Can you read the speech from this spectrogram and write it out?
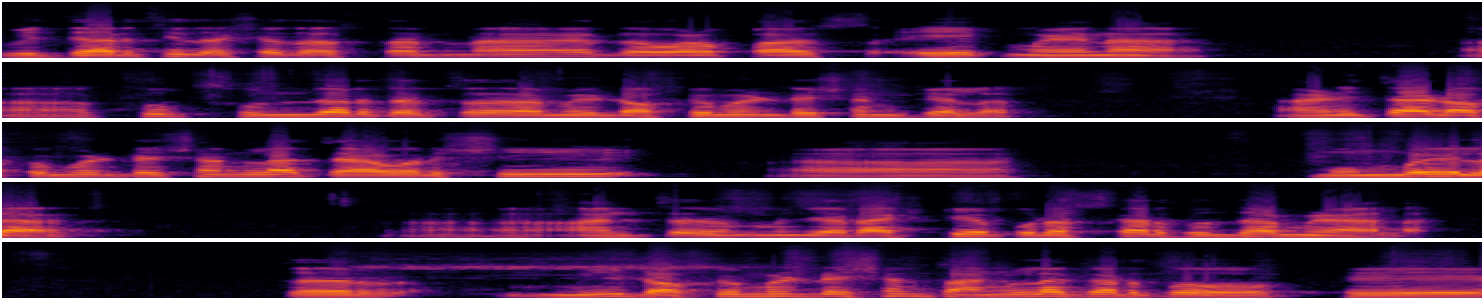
विद्यार्थी दशेत असताना जवळपास एक महिना खूप सुंदर त्याचं आम्ही डॉक्युमेंटेशन केलं. आणि त्या डॉक्युमेंटेशनला त्यावर्षी मुंबईला आंतर म्हणजे राष्ट्रीय पुरस्कार सुद्धा मिळाला. तर मी डॉक्युमेंटेशन चांगलं करतो हे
